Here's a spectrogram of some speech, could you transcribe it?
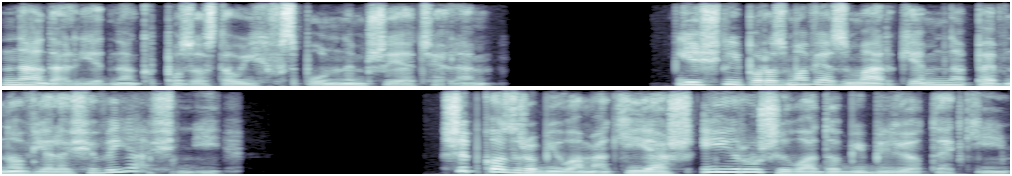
Nadal jednak pozostał ich wspólnym przyjacielem. Jeśli porozmawia z Markiem, na pewno wiele się wyjaśni. Szybko zrobiła makijaż i ruszyła do biblioteki.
